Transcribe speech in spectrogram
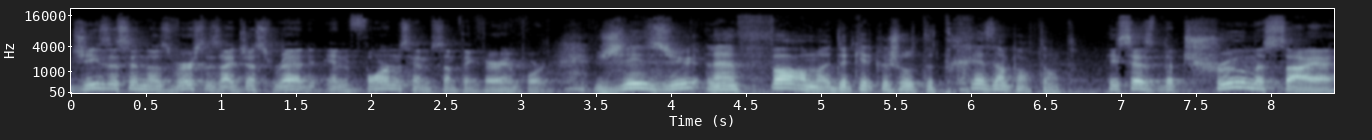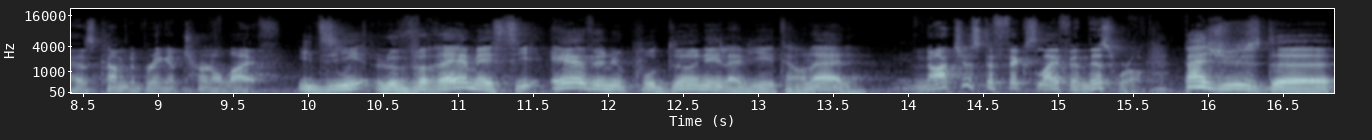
Jesus in those verses I just read informs him something very important. Jésus l'informe de quelque chose de très important. He says the true Messiah has come to bring eternal life, Il dit, le vrai Messie est venu pour donner la vie éternelle. not just to fix life in this world. Pas juste de,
